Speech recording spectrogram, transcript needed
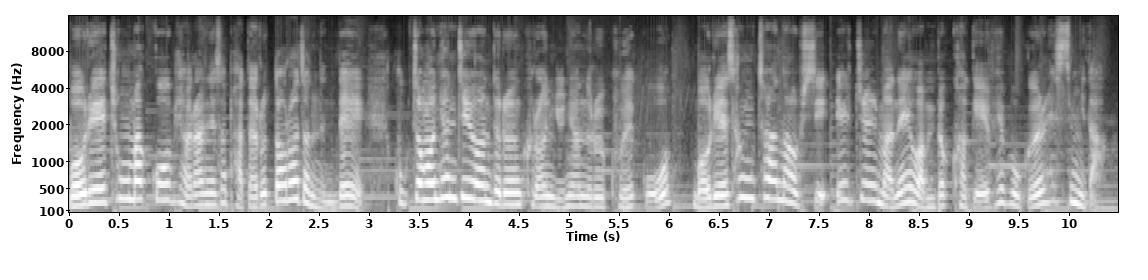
머리에 총 맞고 벼랑에서 바다로 떨어졌는데 국정원 현지 요원들은 그런 윤현우를 구했고 머리에 상처 하나 없이 일주일 만에 완벽하게 회복을 했습니다.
